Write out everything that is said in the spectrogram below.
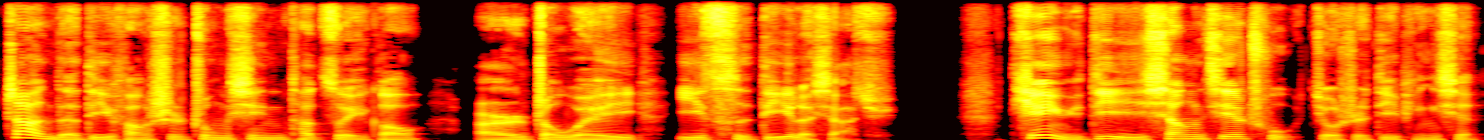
站的地方是中心，它最高，而周围依次低了下去。天与地相接处就是地平线，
